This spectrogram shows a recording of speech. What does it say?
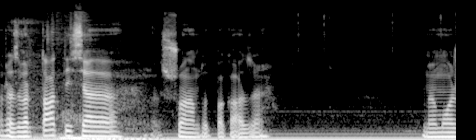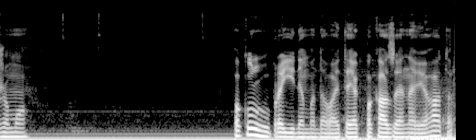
Розвертатися. Що нам тут показує? Ми можемо. По кругу проїдемо, давайте, як показує навігатор.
